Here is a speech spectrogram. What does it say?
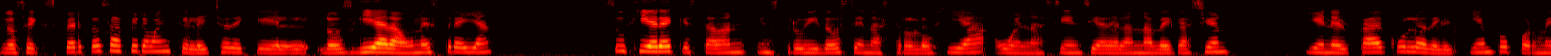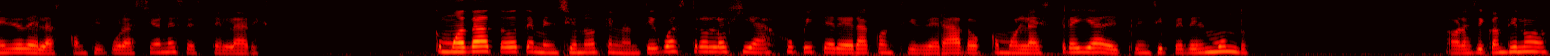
Los expertos afirman que el hecho de que los guiara una estrella sugiere que estaban instruidos en astrología o en la ciencia de la navegación y en el cálculo del tiempo por medio de las configuraciones estelares. Como dato te menciono que en la antigua astrología Júpiter era considerado como la estrella del príncipe del mundo. Ahora sí continúo.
